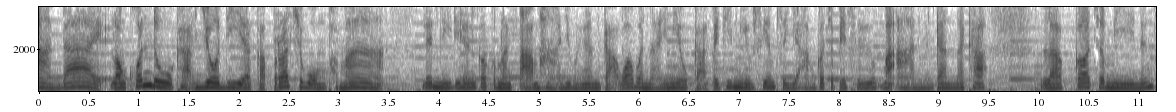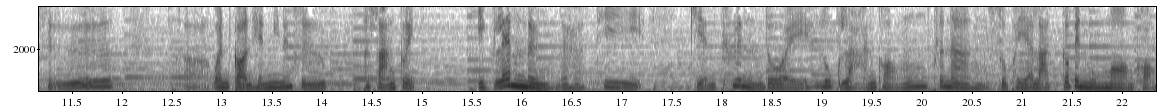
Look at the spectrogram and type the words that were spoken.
อ่านได้ ลองค้นดูค่ะ โยเดียกับราชวงศ์พม่า เล่มนี้ดิฉันก็กำลังตามหาอยู่เหมือนกันกะว่าวันไหนมีโอกาสไปที่มิวเซียมสยามก็จะไปซื้อมาอ่านเหมือนกันนะคะ แล้วก็จะมีหนังสืออวันก่อนเห็นมีหนังสือภาษาอังกฤษอีกเล่มหนึ่งนะคะที่ ขียนขึ้นโดยลูกหลานของพระนางสุพยรัตน์ก็เป็นมุมมองของ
